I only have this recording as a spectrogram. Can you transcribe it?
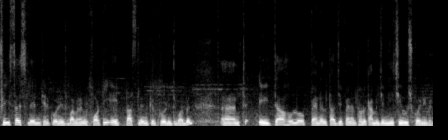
ফ্রি সাইজ লেন করে নিতে পারবেন। আমি ফর্টি এইট প্লাস লেন করে নিতে পারবেন। অ্যান্ড এইটা হলো প্যানেলটা যে প্যানেলটা হলো কামিজের নিচে ইউজ করে নেবেন।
